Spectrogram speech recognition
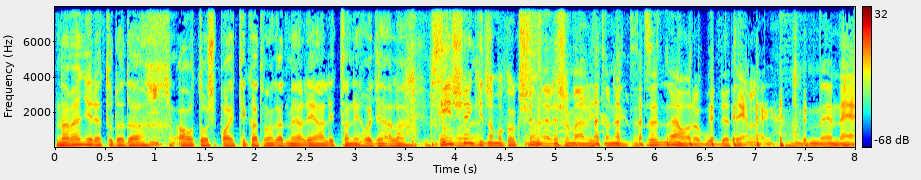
Na mennyire tudod a autós pajtikat magad mellé állítani, hogy áll a? Én senkit nem akarok sem erre sem állítani, tehát ne haragudj, de tényleg ne, ne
